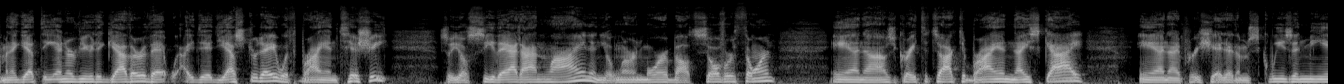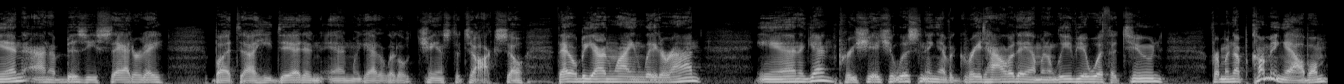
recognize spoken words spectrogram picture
I'm going to get the interview together that I did yesterday with Brian Tichy. So you'll see that online and you'll learn more about Silverthorne. And uh, it was great to talk to Brian, nice guy. And I appreciated him squeezing me in on a busy Saturday. But uh, he did, and, and we got a little chance to talk. So that'll be online later on. And again, appreciate you listening. Have a great holiday. I'm going to leave you with a tune from an upcoming album.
